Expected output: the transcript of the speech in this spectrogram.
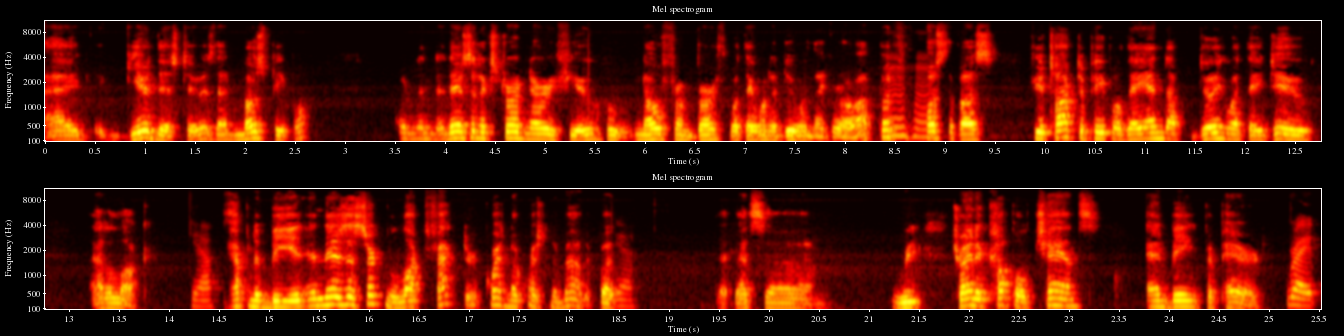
I geared this to is that most people. There's an extraordinary few who know from birth what they want to do when they grow up, but Mhm. most of us, if you talk to people, they end up doing what they do out of luck. yeah Happen to be, and there's a certain luck factor, no question about it. But yeah that, that's um, re, trying to couple chance and being prepared right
